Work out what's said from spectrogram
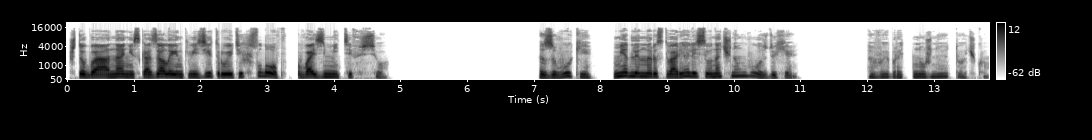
чтобы она не сказала инквизитору этих слов «возьмите все». Звуки медленно растворялись в ночном воздухе. Выбрать нужную точку.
